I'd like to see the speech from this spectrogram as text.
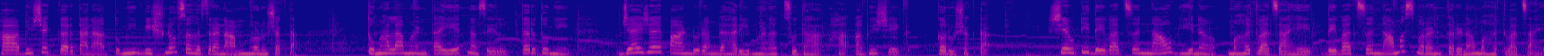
हा अभिषेक करताना तुम्ही विष्णू सहस्रनाम म्हणू शकता. तुम्हाला म्हणता येत नसेल तर तुम्ही जय जय पांडुरंग हरी म्हणत सुद्धा हा अभिषेक करू शकता. शेवटी देवाचं नाव घेणं महत्वाचं आहे देवाचं नामस्मरण करणं महत्वाचं आहे.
